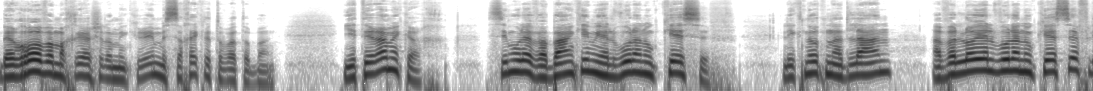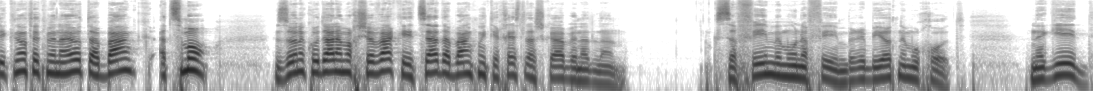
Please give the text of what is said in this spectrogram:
ברוב המכריע של המקרים, משחק לטובת הבנק. יתרה מכך, שימו לב, הבנקים ילוו לנו כסף לקנות נדל"ן, אבל לא ילוו לנו כסף לקנות את מניות הבנק עצמו. זו נקודה למחשבה כיצד הבנק מתייחס להשקעה בנדל"ן. כספים ממונפים בריביות נמוכות, נגיד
